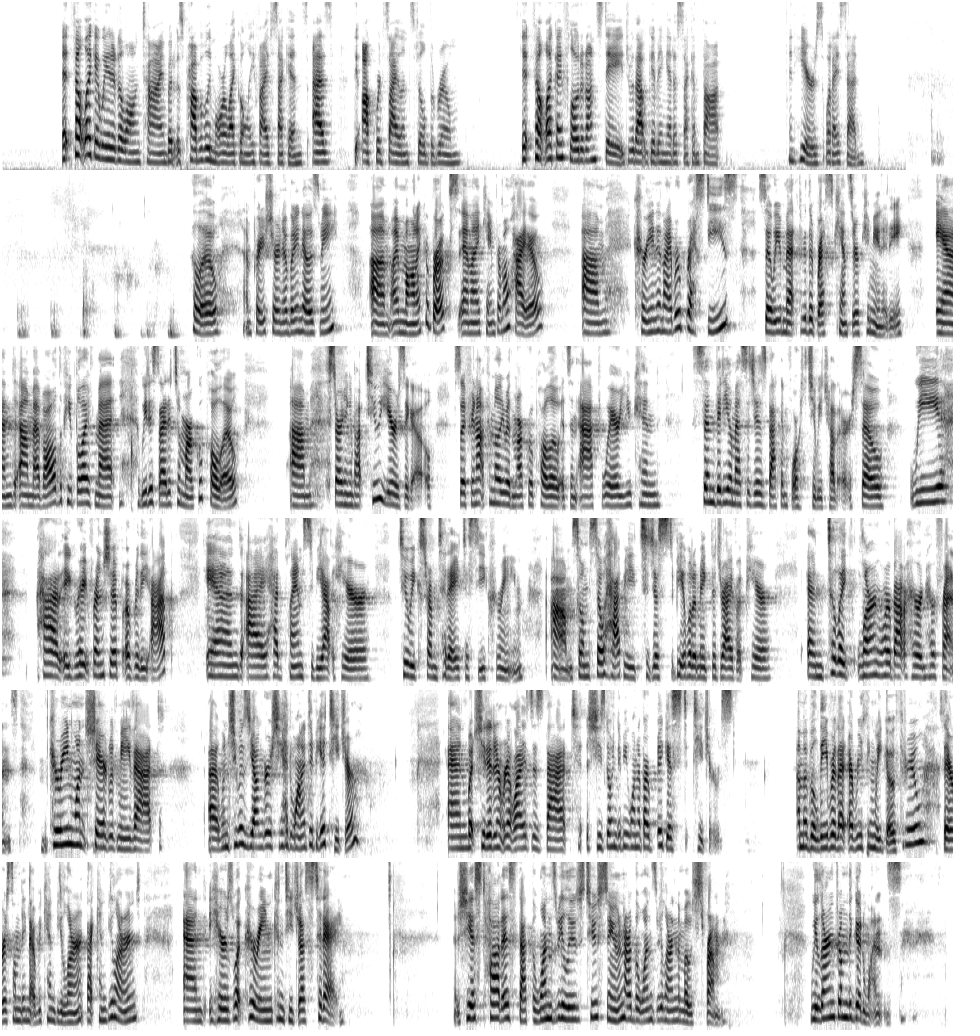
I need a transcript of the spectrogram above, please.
It felt like I waited a long time, but it was probably more like only five seconds as the awkward silence filled the room. It felt like I floated on stage without giving it a second thought. And here's what I said Hello, I'm pretty sure nobody knows me. Um, I'm Monica Brooks, and I came from Ohio. Um, and I were breasties, so we met through the breast cancer community. And um, of all the people I've met, we decided to Marco Polo um, starting about two years ago. So if you're not familiar with Marco Polo, it's an app where you can send video messages back and forth to each other. So we had a great friendship over the app and I had plans to be out here two weeks from today to see Koreen. Um, so I'm so happy to just be able to make the drive up here and to like learn more about her and her friends. Corrine once shared with me that uh, when she was younger, she had wanted to be a teacher. And what she didn't realize is that she's going to be one of our biggest teachers. I'm a believer that everything we go through, there is something that we can be learned that can be learned, and here's what Koreen can teach us today. She has taught us that the ones we lose too soon are the ones we learn the most from. We learn from the good ones,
